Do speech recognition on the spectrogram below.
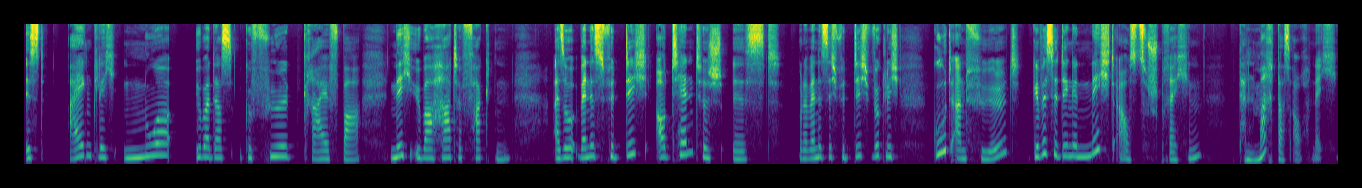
ist eigentlich nur über das Gefühl greifbar, nicht über harte Fakten. Also wenn es für dich authentisch ist oder wenn es sich für dich wirklich gut anfühlt, gewisse Dinge nicht auszusprechen, dann mach das auch nicht.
